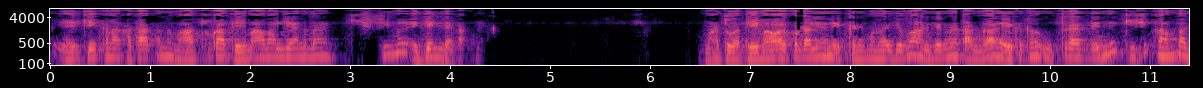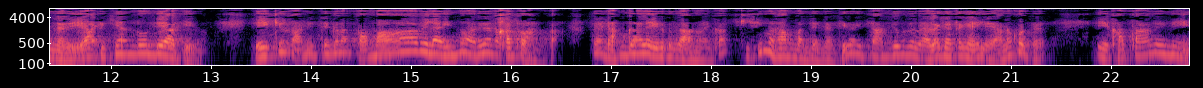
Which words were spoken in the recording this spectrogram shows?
එක එකනා කතා කරන මාතෘකා තේමාවල් ලියන්න බෑ කිසිම එජෙන්ඩා එකක් නෑ. මාතෘකා තේමාවල් පොඩ්ඩක් ලියන්න එක්කෙනෙක් මොනවද කියනවා අනිත් එකන ටක් ගාලා ඒකට උත්තරයක් දෙන්නේ කිසි සම්බන්ධ නැහැ. එයාට කියන්න ඕනේ දෙයක් කියනවා. ඒ කියන අනිත් එකන පමා වෙලා ඉන්නවා අරගෙන කතාවහනවා. දැන් ඩක් ගාලා ඒකට දානවා එක කිසිම සම්බන්ධයක් නැතිව ඒ අන්තිමට වැල ගැට ගැහිලා යනකොට ඒ කතාවේ මේ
